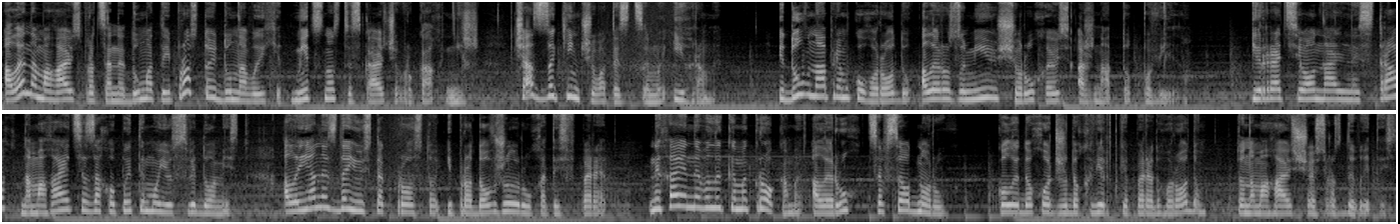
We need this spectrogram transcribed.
Але намагаюсь про це не думати і просто йду на вихід, міцно стискаючи в руках ніж. Час закінчувати з цими іграми. Іду в напрямку городу, але розумію, що рухаюсь аж надто повільно. Ірраціональний страх намагається захопити мою свідомість, але я не здаюсь так просто і продовжую рухатись вперед. Нехай і невеликими кроками, але рух це все одно рух. Коли доходжу до хвіртки перед городом, то намагаюсь щось роздивитись.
